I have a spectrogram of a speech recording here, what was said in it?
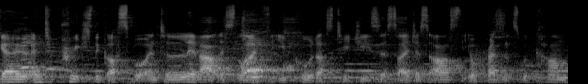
go and to preach the gospel and to live out this life that you've called us to, Jesus. I just ask that your presence would come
